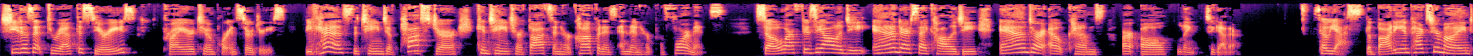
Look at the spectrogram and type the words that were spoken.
She does it throughout the series prior to important surgeries because the change of posture can change her thoughts and her confidence and then her performance. So our physiology and our psychology and our outcomes are all linked together. So yes, the body impacts your mind.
